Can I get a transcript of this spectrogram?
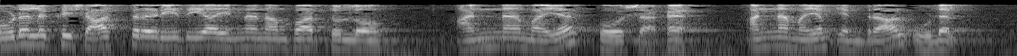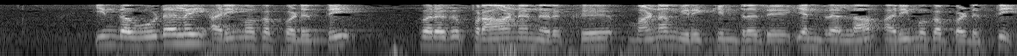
உடலுக்கு சாஸ்திர ரீதியா என்ன நாம் பார்த்துள்ளோம்? அன்னமய கோஷக. அன்னமயம் என்றால் உடல். இந்த உடலை அறிமுகப்படுத்தி பிறகு பிராணன் இருக்கு மனம் இருக்கின்றது என்றெல்லாம் அறிமுகப்படுத்தி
